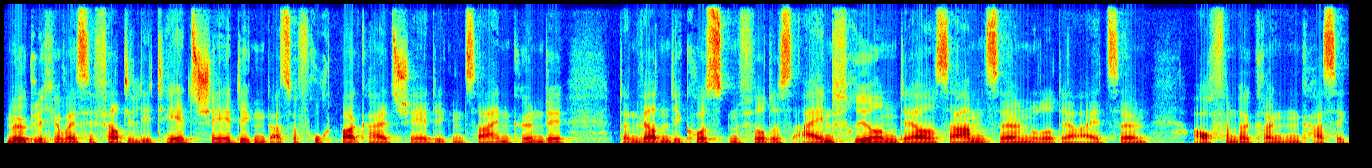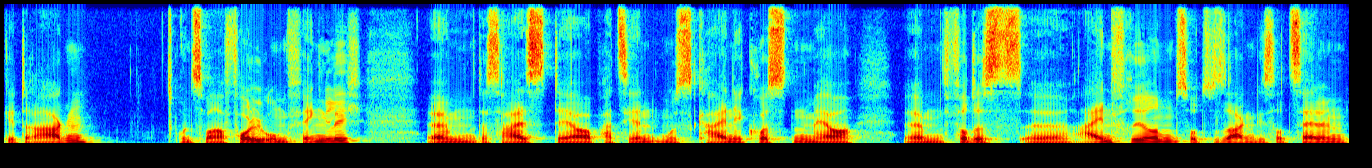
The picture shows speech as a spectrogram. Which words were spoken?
möglicherweise fertilitätsschädigend, also fruchtbarkeitsschädigend sein könnte, dann werden die Kosten für das Einfrieren der Samenzellen oder der Eizellen auch von der Krankenkasse getragen und zwar vollumfänglich. Ähm, das heißt, der Patient muss keine Kosten mehr ähm, für das äh, Einfrieren sozusagen dieser Zellen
